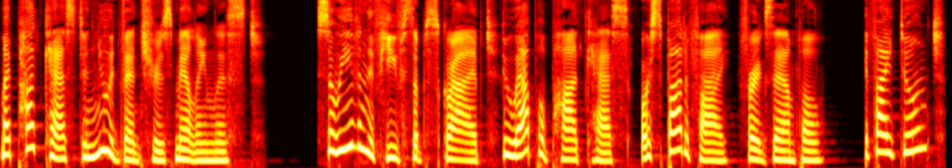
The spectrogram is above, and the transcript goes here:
my podcast and new adventures mailing list. So even if you've subscribed to Apple Podcasts or Spotify, for example, if I don't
